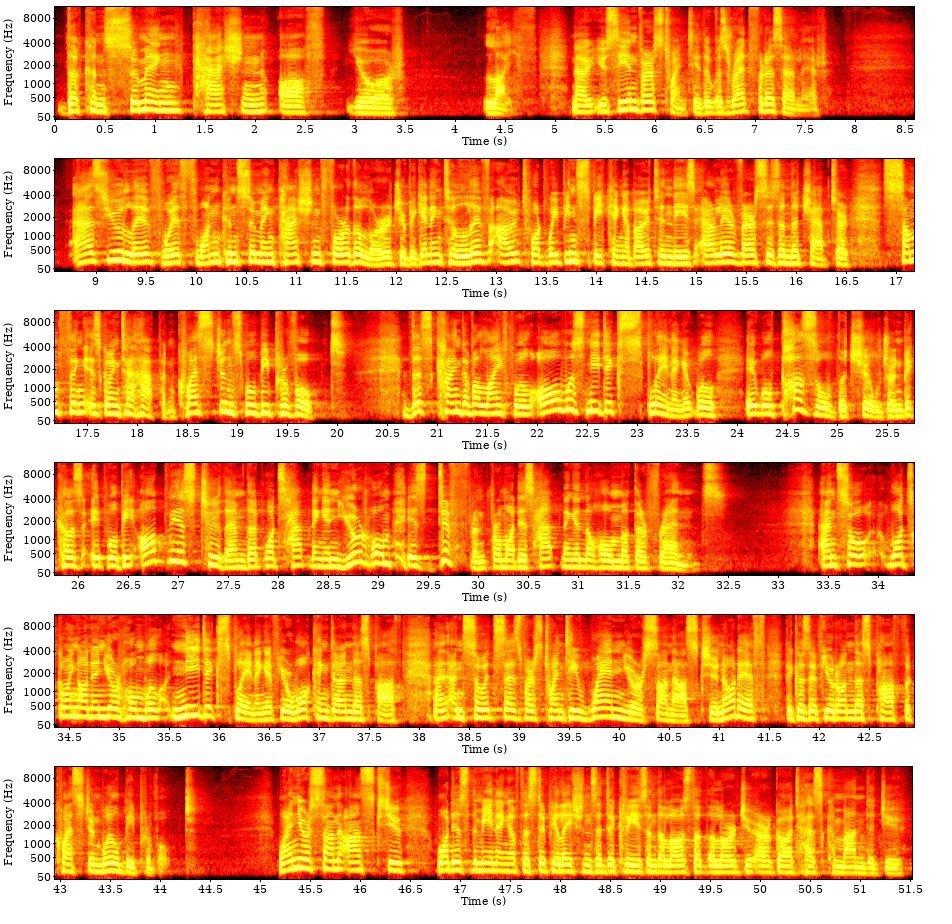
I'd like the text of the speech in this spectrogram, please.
the consuming passion of your life. Now, you see in verse 20 that was read for us earlier, as you live with one consuming passion for the Lord, you're beginning to live out what we've been speaking about in these earlier verses in the chapter. Something is going to happen. Questions will be provoked. This kind of a life will always need explaining. It will, it will puzzle the children because it will be obvious to them that what's happening in your home is different from what is happening in the home of their friends. And so, what's going on in your home will need explaining if you're walking down this path. And, and, so it says, verse 20, when your son asks you, not if, because if you're on this path, the question will be provoked. When your son asks you, What is the meaning of the stipulations and decrees and the laws that the Lord our God has commanded you?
